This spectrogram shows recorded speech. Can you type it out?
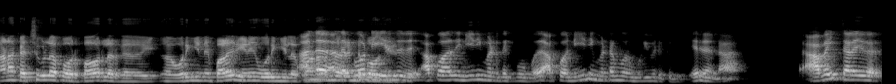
ஆனா கட்சிக்குள்ள அப்ப ஒரு பவர்ல இருக்க ஒருங்கிணைப்பாளர் இணை அந்த ஒருங்கிணைப்பாளர் அந்த ரெண்டு போட்டி இருந்தது. அப்போ அது நீதிமன்றத்துக்கு போகும்போது அப்போ நீதிமன்றம் ஒரு முடிவெடுக்குது. என்னன்னா அவைத்தலைவர்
